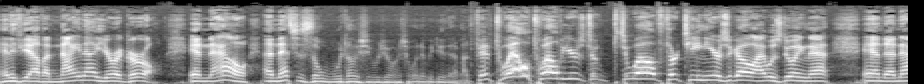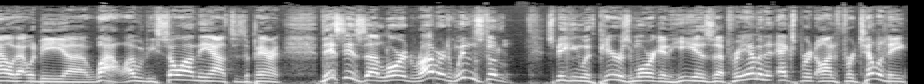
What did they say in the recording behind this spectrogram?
and if you have a Nina, you're a girl. And now, and this is the when did we do that? About 15, 12, 12 years, to 12, 13 years ago, I was doing that, and uh, now that would be uh, wow. I would be so on the outs as a parent. This is uh, Lord Robert Winston speaking with Piers Morgan. He is a preeminent expert on fertility,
